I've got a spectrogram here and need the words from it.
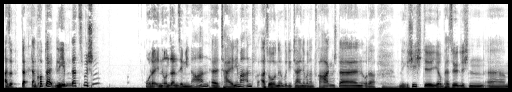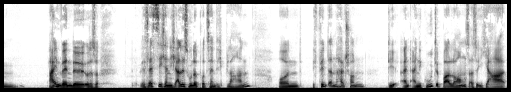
Also da, dann kommt halt Leben dazwischen. Oder in unseren Seminaren äh, Teilnehmer anfragen, also ne, wo die Teilnehmer dann Fragen stellen oder eine Geschichte, ihre persönlichen ähm, Einwände oder so. Das lässt sich ja nicht alles hundertprozentig planen. Und ich finde dann halt schon die, ein, eine gute Balance. Also ja,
